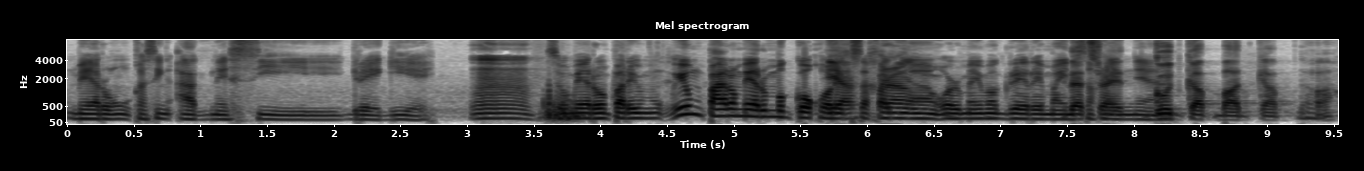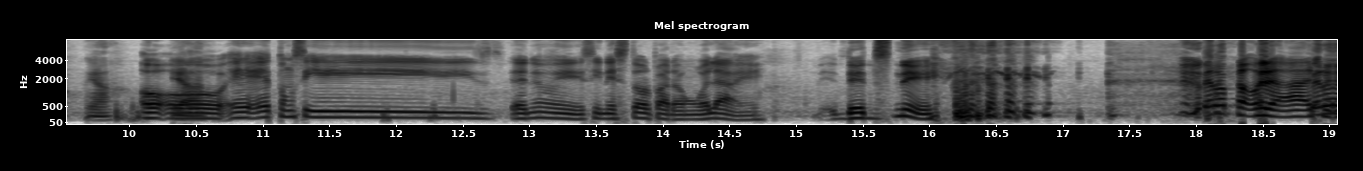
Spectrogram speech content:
merong kasing Agnes si Greggy eh. Mm. So meron pa rin, yung parang meron magko-correct Yeah, sa kanya parang- or may magre-remind That's sa right. kanya. Good cup, bad cup. diba? Yeah. Oo, Yeah. eh etong si ano eh, si Nestor parang wala eh. Deads na eh. Pero wala. pero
